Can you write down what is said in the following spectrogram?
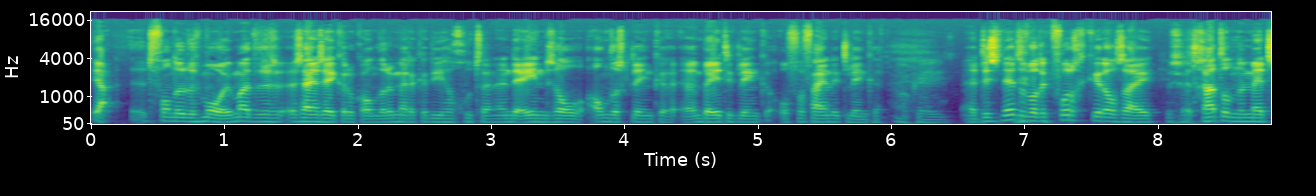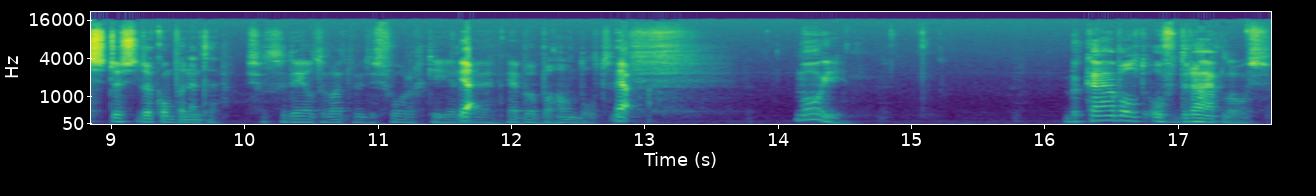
ja, het vonden dus mooi. Maar er zijn zeker ook andere merken die heel goed zijn. En de een zal anders klinken, en beter klinken of verfijnder klinken. Oké. Het is net als wat ik vorige keer al zei. Dus het- Het gaat om de match tussen de componenten. Dat is het gedeelte wat we dus vorige keer Ja. eh, hebben behandeld. Ja. Mooi. Bekabeld of draadloos?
